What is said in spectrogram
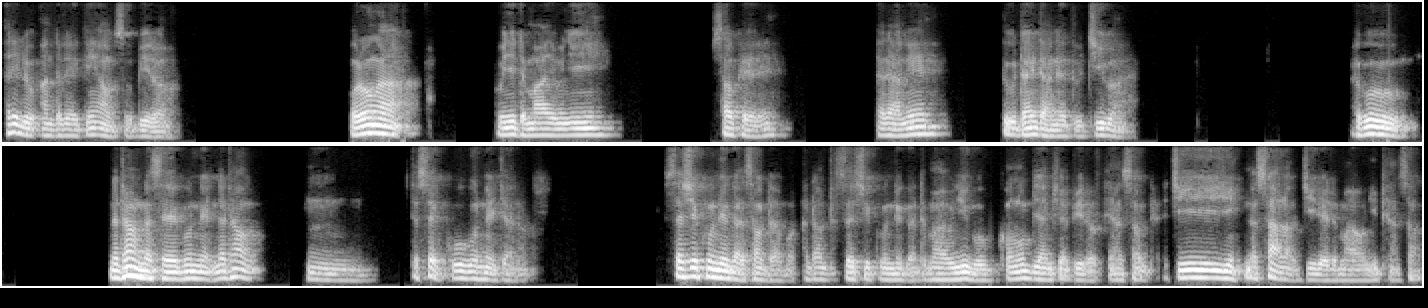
အဲ့ဒီလိုအန္တရာယ်ကင်းအောင်ဆိုပြီးတော့ဘုရုံးကဘုန်းကြီးဓမ္မယုံကြီးစောက်ခဲ့တယ်အဲ့ဒါလည်းသူ့တိုင်းတာနဲ့သူကြီးပါတယ် အခု2020ခုနှစ်2019ခုနှစ်ကျတော့18ခုနှစ်ကစောက်တာပေါ့2018ခုနှစ်ကဓမ္မဝကြီးကိုအကုန်လုံးပြန်ဖြတ်ပြီးတော့ပြန်စောက်တယ်အကြီးကြီးနှစ်ဆလောက်ကြီးတယ်ဓမ္မဝကြီးပြန်စောက်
